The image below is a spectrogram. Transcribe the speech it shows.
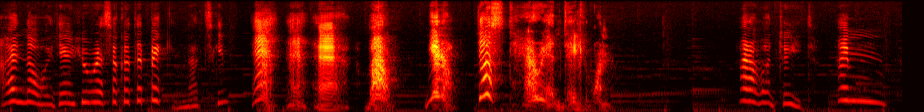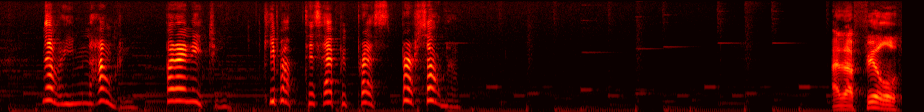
I had no idea you were so good at baking, Natsuki. well, you know, just hurry and take one. I don't want to eat. I'm never even hungry, but I need to. Keep up this happy press persona. And I feel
